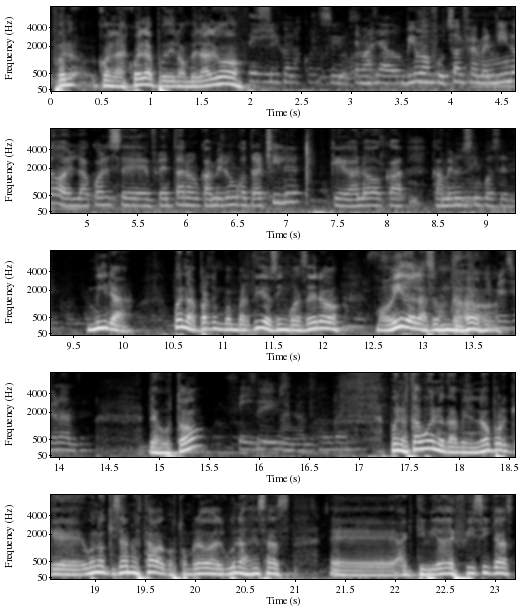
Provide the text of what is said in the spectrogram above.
¿Fueron- ¿Con la escuela pudieron ver algo? Sí, con las cosas. Sí, demasiado. Vimos futsal femenino en la cual se enfrentaron Camerún contra Chile, que ganó Ca- Camerún 5 a 0. Mira. Bueno, aparte un buen partido, 5 a 0. Movido el asunto. Impresionante. ¿Les gustó? Sí, me encanta. Bueno, está bueno también, ¿no? Porque uno quizás no estaba acostumbrado a algunas de esas eh, actividades físicas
